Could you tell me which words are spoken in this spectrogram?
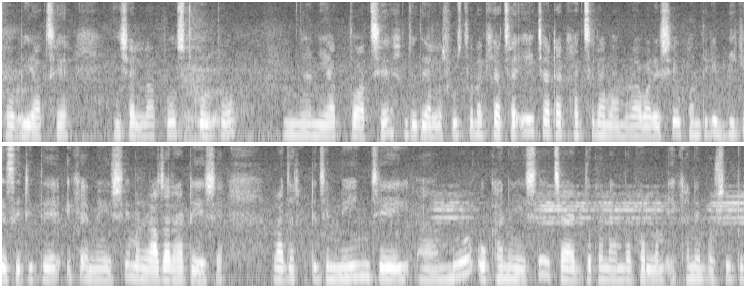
সবই আছে। ইনশাল্লাহ পোস্ট করব। নিয়াত তো আছে, যদি আল্লাহ সুস্থ রাখি। আচ্ছা এই চাটা খাচ্ছিলাম আমরা আবার এসে ওখান থেকে বিকে সিটিতে এখানে এসে মানে রাজারহাটে এসে। রাজারহাটে যে মেইন যে মোড় ওখানে এসে চায়ের দোকানে আমরা ভাবলাম এখানে বসে একটু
